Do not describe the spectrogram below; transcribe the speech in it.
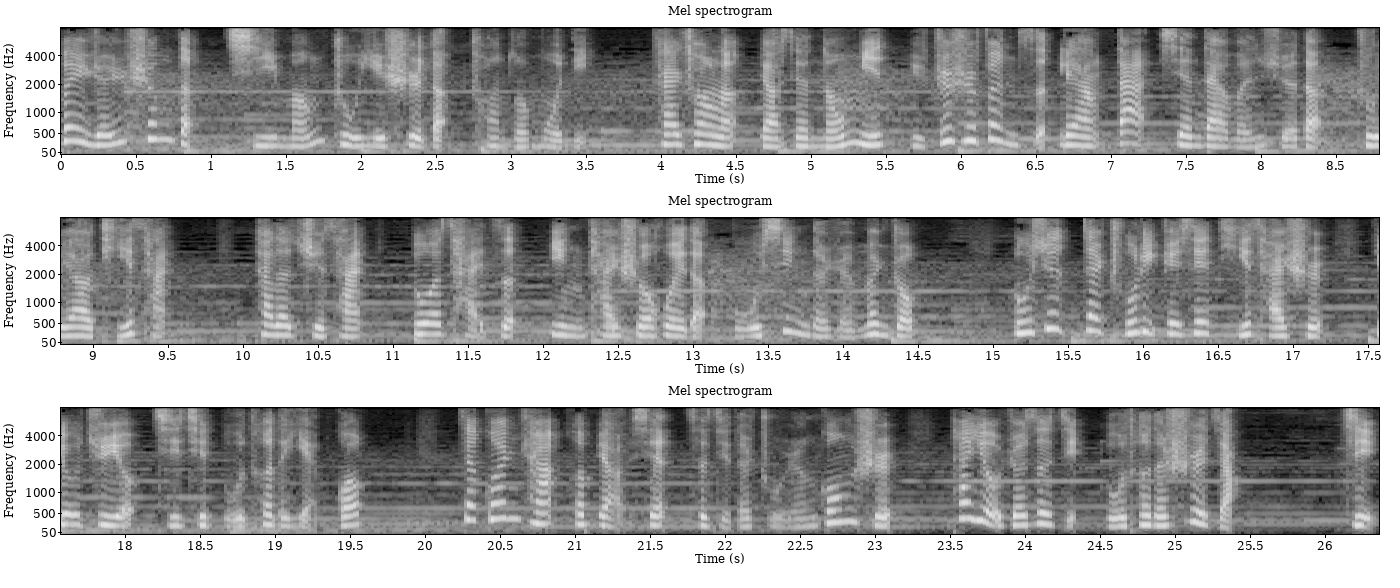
为人生的启蒙主义式的创作目的，开创了表现农民与知识分子两大现代文学的主要题材。他的取材多采自病态社会的不幸的人们中。鲁迅在处理这些题材时，又具有极其独特的眼光，在观察和表现自己的主人公时。他有着自己独特的视角，即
